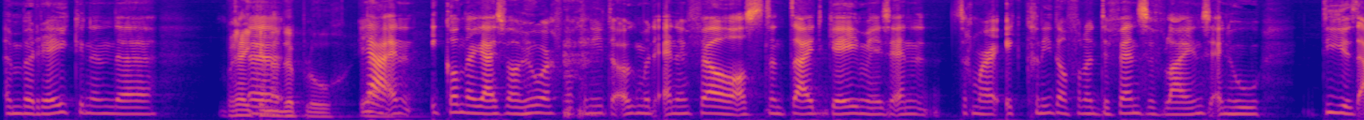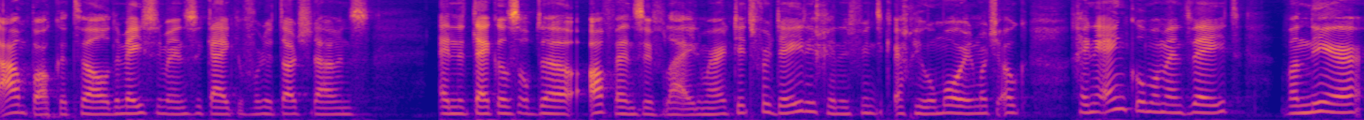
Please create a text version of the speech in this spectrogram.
een berekenende. Berekenende ploeg. Ja. en ik kan daar juist wel heel erg van genieten. Ook met de NFL, als het een tight game is. En zeg maar, ik geniet dan van de defensive lines en hoe die het aanpakken. Terwijl de meeste mensen kijken voor de touchdowns en de tackles op de offensive line. Maar dit verdedigen dat vind ik echt heel mooi. Omdat je ook geen enkel moment weet wanneer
